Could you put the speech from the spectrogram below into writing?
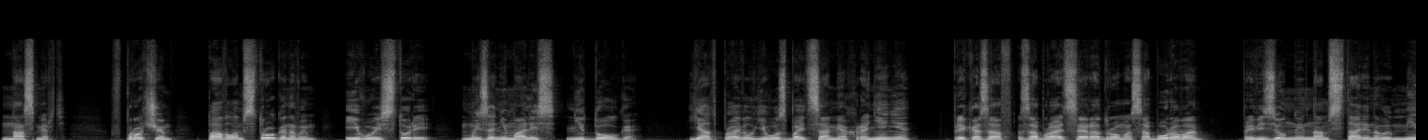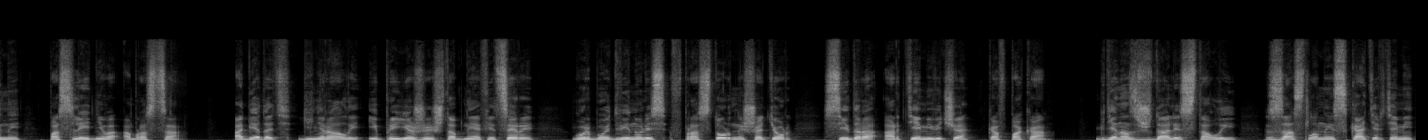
насмерть. Впрочем, Павлом Строгановым и его историей мы занимались недолго – я отправил его с бойцами охранения, приказав забрать с аэродрома Сабурова привезенные нам Стариновым мины последнего образца. Обедать генералы и приезжие штабные офицеры гурьбой двинулись в просторный шатер Сидора Артемьевича Ковпака, где нас ждали столы, засланные скатертями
